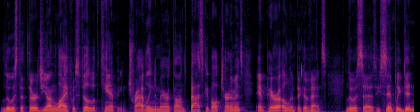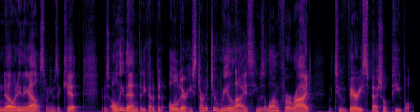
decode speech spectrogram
Lewis III's young life was filled with camping, traveling to marathons, basketball tournaments, and Paralympic events. Lewis says he simply didn't know anything else when he was a kid. It was only then that he got a bit older he started to realize he was along for a ride with two very special people,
